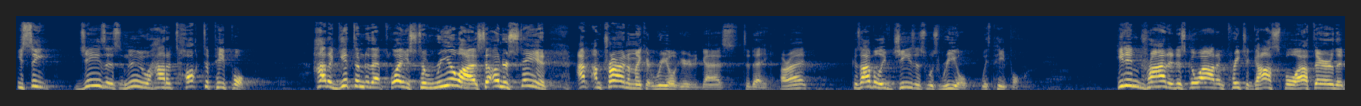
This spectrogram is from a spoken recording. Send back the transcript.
You see, Jesus knew how to talk to people, how to get them to that place, to realize, to understand. I'm, I'm trying to make it real here, guys, today, all right? Because I believe Jesus was real with people. He didn't try to just go out and preach a gospel out there that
